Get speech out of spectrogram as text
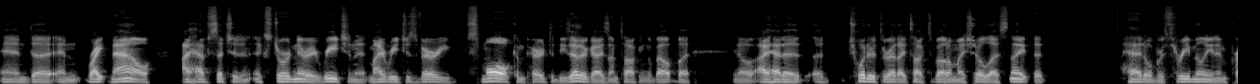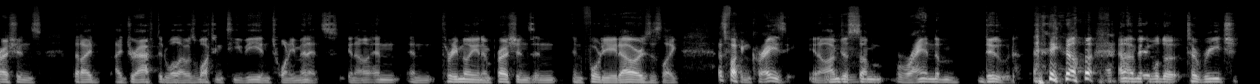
And, uh, and right now, I have such an extraordinary reach, and my reach is very small compared to these other guys I'm talking about. But you know, I had a, a Twitter thread I talked about on my show last night that had over 3 million impressions that I, I drafted while I was watching TV in 20 minutes, you know, and, and 3 million impressions in, in 48 hours is like, that's fucking crazy. You know, mm-hmm. I'm just mm-hmm. some random dude, you know, and I'm able to, to reach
